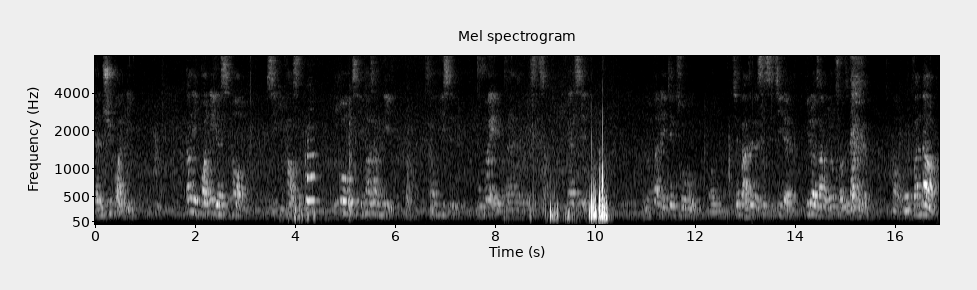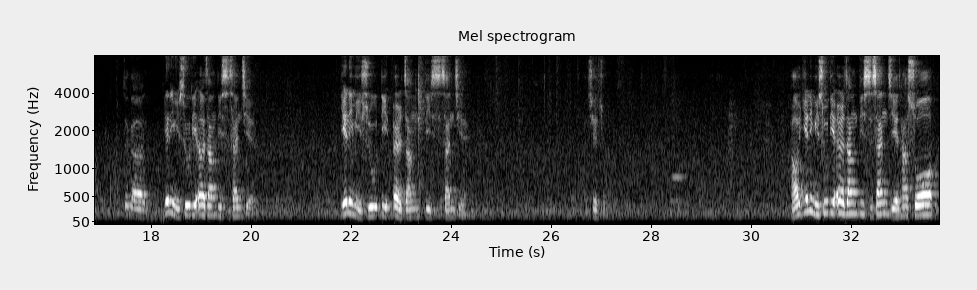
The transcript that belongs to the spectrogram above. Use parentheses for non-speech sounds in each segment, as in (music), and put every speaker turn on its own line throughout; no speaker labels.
人去管理。当你管理的时候，是依靠什么？如果我们是依靠上帝，上帝是不会有灾难在这个世上。但是我们犯了一件错误。我们先把这个士师记的第六章，我们用手指放着。好，我们翻到这个耶利米书第二章第十三节。耶利米书第二章第十三节。感谢主。好，耶利米书第二章第十三节，他说：“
